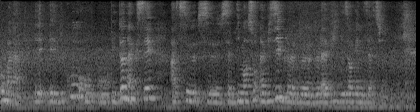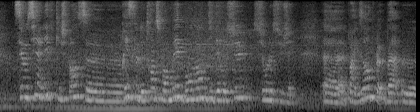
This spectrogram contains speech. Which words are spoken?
aux malades. Et, du coup, il donne accès à cette dimension invisible de, la vie des organisations. C'est aussi un livre qui, je pense, euh, risque de transformer bon nombre d'idées reçues sur le sujet. Euh, par exemple, euh,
